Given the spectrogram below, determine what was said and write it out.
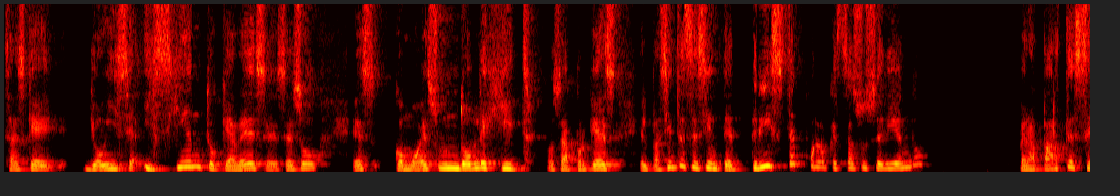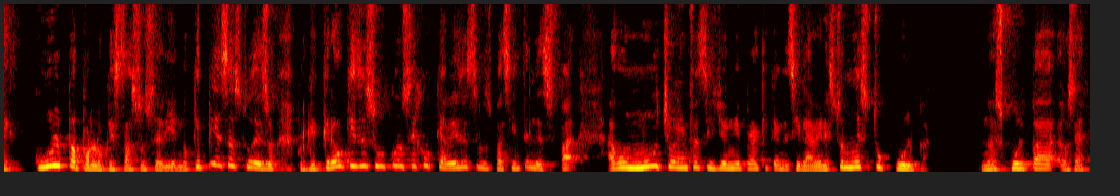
sabes que yo hice, y siento que a veces eso es como es un doble hit, o sea, porque es, el paciente se siente triste por lo que está sucediendo, pero aparte se culpa por lo que está sucediendo. ¿Qué piensas tú de eso? Porque creo que ese es un consejo que a veces a los pacientes les hago mucho énfasis yo en mi práctica en decir, a ver, esto no es tu culpa, no es culpa, o sea,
